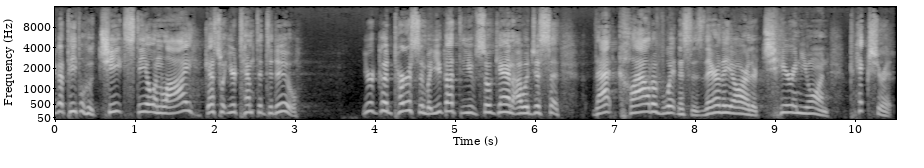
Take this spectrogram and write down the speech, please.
You got people who cheat, steal, and lie. Guess what you're tempted to do? You're a good person, but you got you. So again, I would just say that cloud of witnesses, there they are. They're cheering you on. Picture it.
